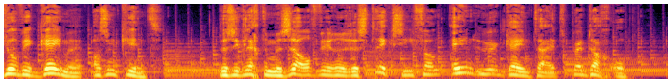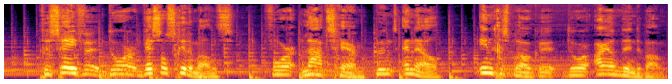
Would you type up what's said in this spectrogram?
wil weer gamen als een kind. Dus ik legde mezelf weer een restrictie van 1 uur gametijd per dag op. Geschreven door Wessel Schillemans voor Laatscherm.nl. Ingesproken door Arjan Lindeboom.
